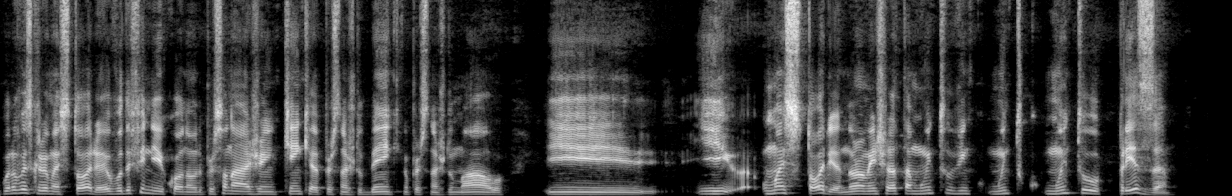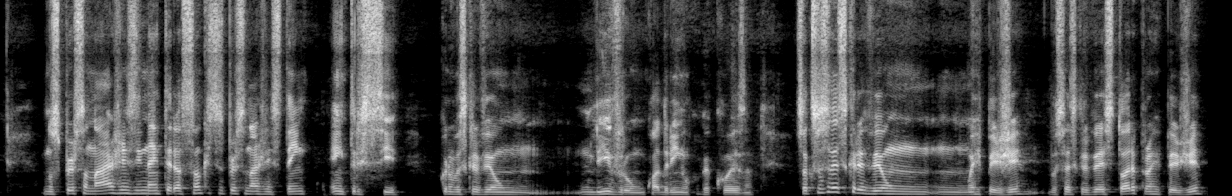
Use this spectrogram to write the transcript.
Quando eu vou escrever uma história, eu vou definir qual é o nome do personagem, quem que é o personagem do bem, quem é o personagem do mal. E. E uma história, normalmente, ela está muito, muito, muito presa nos personagens e na interação que esses personagens têm entre si. Quando eu vou escrever um, um livro, um quadrinho, qualquer coisa. Só que se você vai escrever um, um RPG, você vai escrever a história para um RPG,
